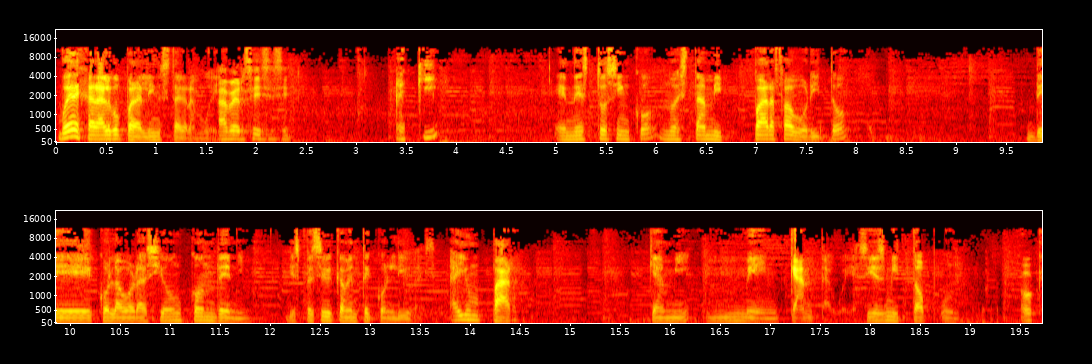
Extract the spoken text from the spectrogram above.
Voy a dejar algo para el Instagram, güey. A ver, sí, sí, sí. Aquí en estos cinco no está mi par favorito de colaboración con Denim y específicamente con Levi's. Hay un par que a mí me encanta, güey. Así es mi top 1. Ok.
